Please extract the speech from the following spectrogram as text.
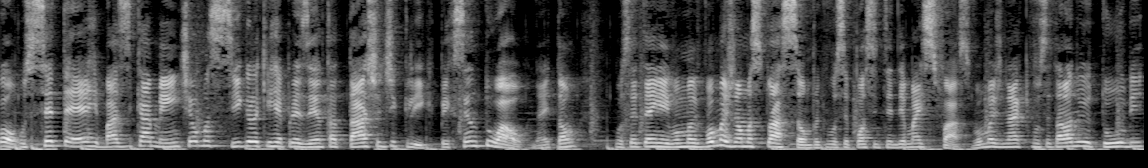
Bom, o CTR basicamente é uma sigla que representa a taxa de clique, percentual, né? Então, você tem aí, vamos, vamos imaginar uma situação para que você possa entender mais fácil. Vamos imaginar que você está lá no YouTube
